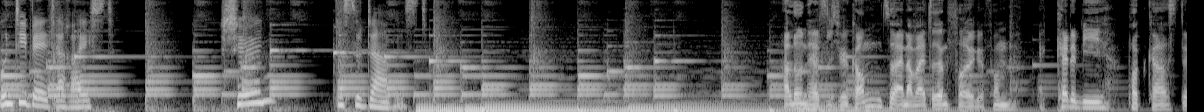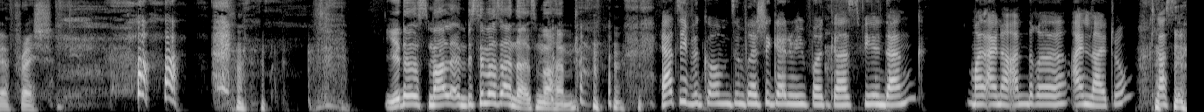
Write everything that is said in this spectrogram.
und die Welt erreichst. Schön, dass du da bist. Hallo und herzlich willkommen zu einer weiteren Folge vom Academy Podcast der Fresh. Jedes Mal ein bisschen was anderes machen. Herzlich willkommen zum Fresh Academy Podcast. Vielen Dank. Mal eine andere Einleitung. Klasse.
